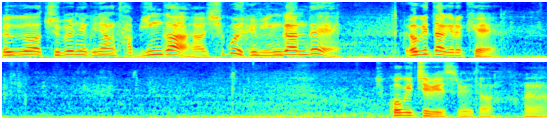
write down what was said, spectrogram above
여기가 주변이 그냥 다 민가 시골 민가인데 여기 딱 이렇게 고깃집이 있습니다 예.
